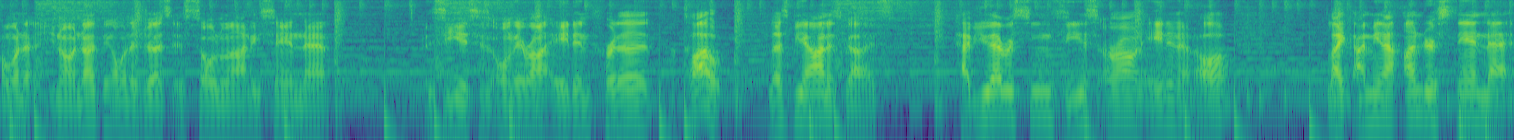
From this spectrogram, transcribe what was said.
I want to, you know, another thing I want to address is Illuminati saying that Zias is only around Adin for the clout. Let's be honest, guys. Have you ever seen Zias around Adin at all? Like, I mean, I understand that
